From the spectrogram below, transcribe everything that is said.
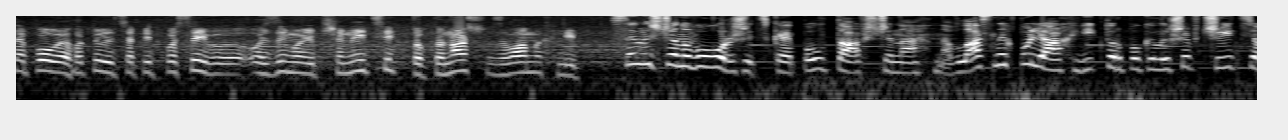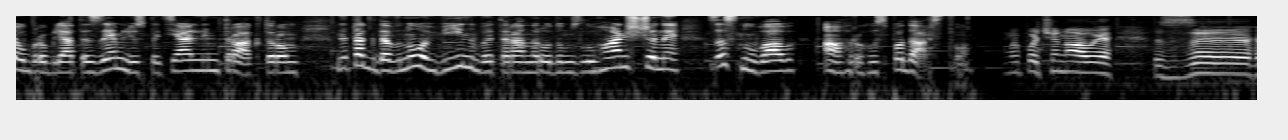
Це поле готується під посів озимої пшениці, тобто наш з вами хліб. Селище Новооржицьке, Полтавщина. На власних полях Віктор поки лише вчиться обробляти землю спеціальним трактором. Не так давно він, ветеран родом з Луганщини, заснував агрогосподарство. Ми починали з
